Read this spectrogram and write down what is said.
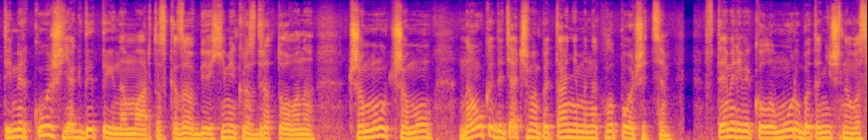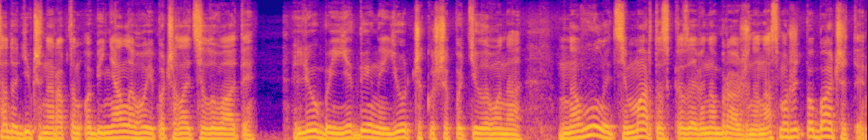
Ти міркуєш як дитина, Марто, сказав біохімік роздратовано. Чому, чому? Наука дитячими питаннями наклопочеться. В темряві коло муру ботанічного саду дівчина раптом обійняла його і почала цілувати. Любий, єдиний, Юрчику, шепотіла вона. На вулиці, Марто, сказав він ображено, нас можуть побачити.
